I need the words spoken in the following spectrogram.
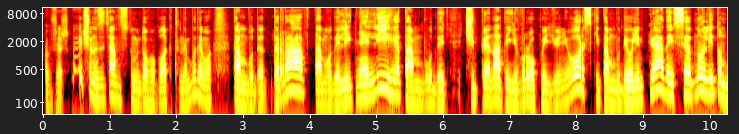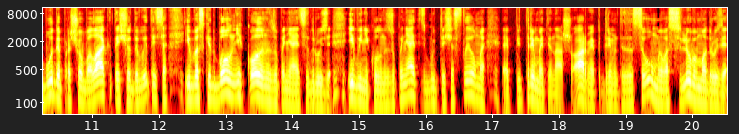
А вже ж. А якщо не затягнеться, то ми довго плакати не будемо. Там буде драфт, там буде літня ліга, там будуть чемпіонати Європи юніорські, там буде Олімпіада, і все одно літом буде про що балакати, що дивитися. І баскетбол ніколи не зупиняється, друзі. І ви ніколи не зупиняйтесь, будьте щасливими, е, підтримайте нашу армію, підтримайте ЗСУ. Ми вас любимо, друзі.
